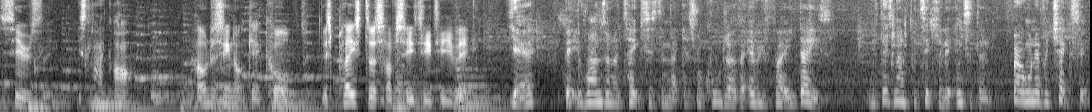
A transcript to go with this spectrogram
Seriously, it's like art. How does he not get caught? This place does have CCTV. Yeah, but it runs on a tape system that gets recorded over every 30 days. And if there's no particular incident, Beryl never checks it.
